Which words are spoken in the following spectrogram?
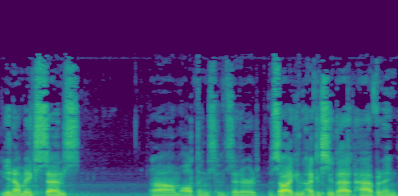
you know makes sense, um, all things considered. So I can I can see that happening.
